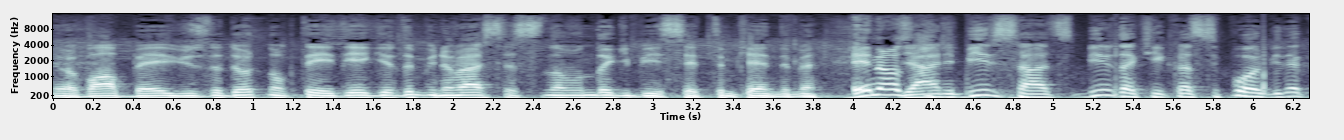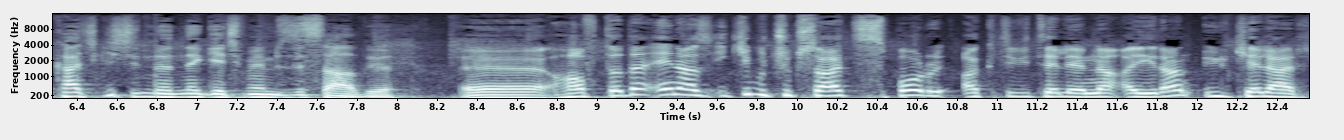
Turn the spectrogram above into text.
Ya Vah be yüzde 4.7'ye girdim üniversite sınavında gibi hissettim kendimi. En az- yani bir saat bir dakika spor bile kaç kişinin önüne geçmemizi sağlıyor. E, haftada en az iki buçuk saat spor aktivitelerine ayıran ülkeler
